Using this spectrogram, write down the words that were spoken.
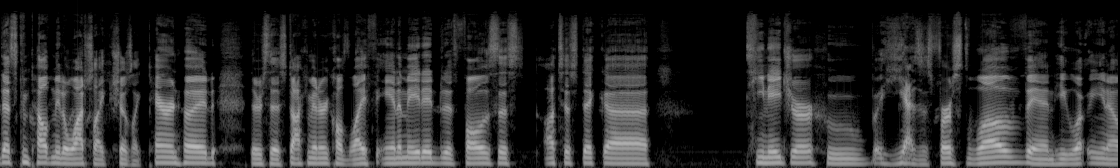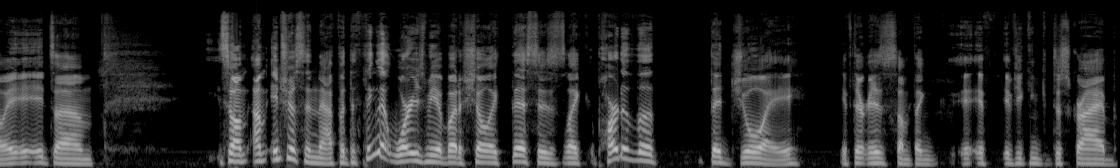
that's compelled me to watch like shows like Parenthood. There's this documentary called Life Animated that follows this autistic uh, teenager who he has his first love, and he you know it, it's um. So I'm I'm interested in that, but the thing that worries me about a show like this is like part of the the joy, if there is something, if if you can describe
